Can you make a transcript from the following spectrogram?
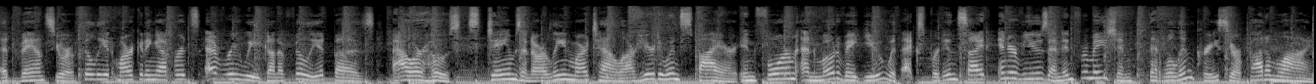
Advance your affiliate marketing efforts every week on Affiliate Buzz. Our hosts, James and Arlene Martell, are here to inspire, inform, and motivate you with expert insight, interviews, and information that will increase your bottom line.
